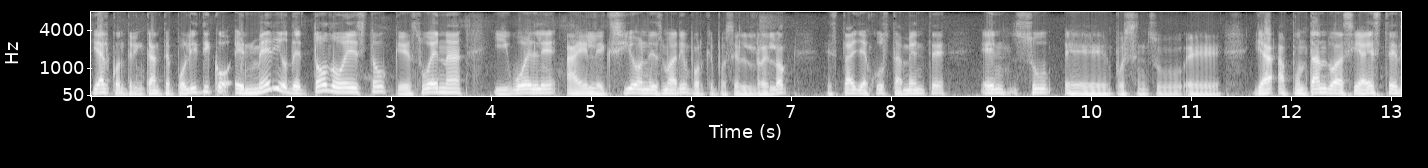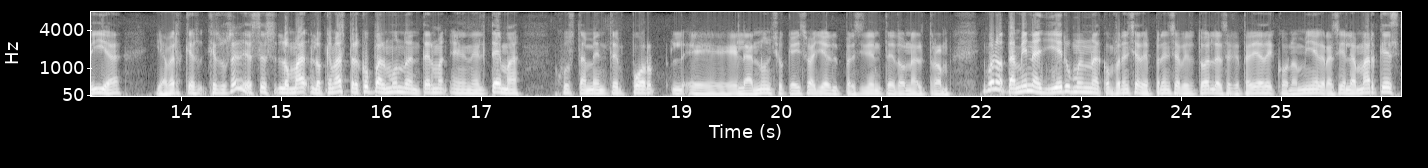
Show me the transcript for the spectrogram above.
y al contrincante político en medio de todo esto que suena y huele a elecciones, Mario, porque pues el reloj está ya justamente en su, eh, pues en su, eh, ya apuntando hacia este día y a ver qué, qué sucede. Esto es lo, más, lo que más preocupa al mundo en, en el tema justamente por eh, el anuncio que hizo ayer el presidente Donald Trump. Y bueno, también ayer hubo una conferencia de prensa virtual la Secretaría de Economía, Graciela Márquez,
